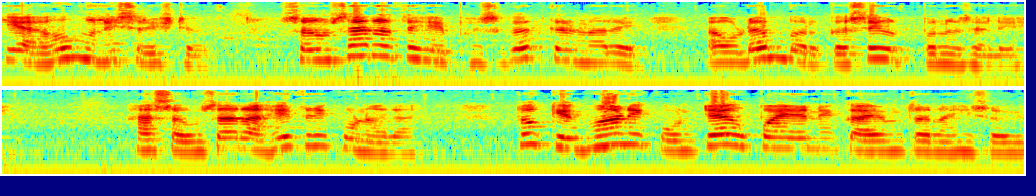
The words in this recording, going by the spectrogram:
की अहो मुनिश्रेष्ठ संसाराचे हे फसगत करणारे अवडंबर कसे उत्पन्न झाले? हा संसार आहे तरी कोणाला? तो केव्हा आणि कोणत्या उपायाने कायमचा नाही सवी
